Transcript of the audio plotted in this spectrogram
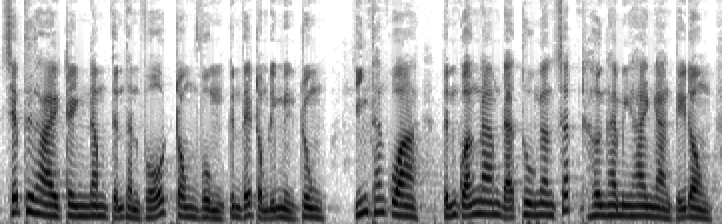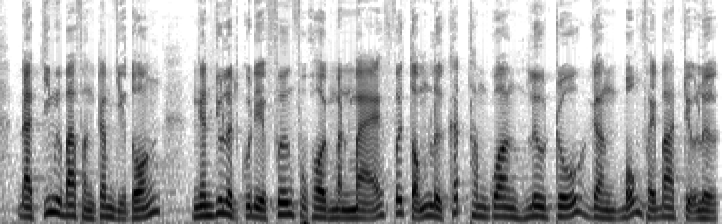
xếp thứ hai trên 5 tỉnh thành phố trong vùng kinh tế trọng điểm miền Trung. 9 tháng qua, tỉnh Quảng Nam đã thu ngân sách hơn 22.000 tỷ đồng, đạt 93% dự toán. Ngành du lịch của địa phương phục hồi mạnh mẽ với tổng lượt khách tham quan, lưu trú gần 4,3 triệu lượt,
